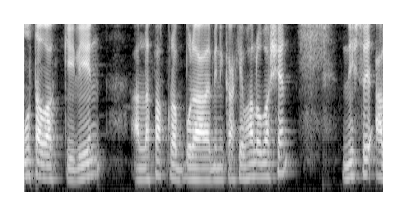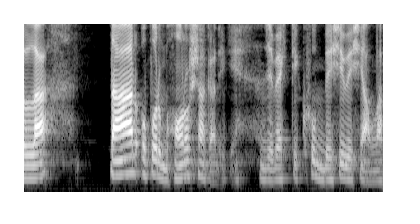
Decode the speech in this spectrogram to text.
মুতাওয়াক্কিলিন, আল্লাহ পাক রব্বুল আলমিন কাকে ভালোবাসেন? নিশ্চয়ই আল্লাহ তার ওপর ভরসাকারীকে যে ব্যক্তি খুব বেশি বেশি আল্লাহ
